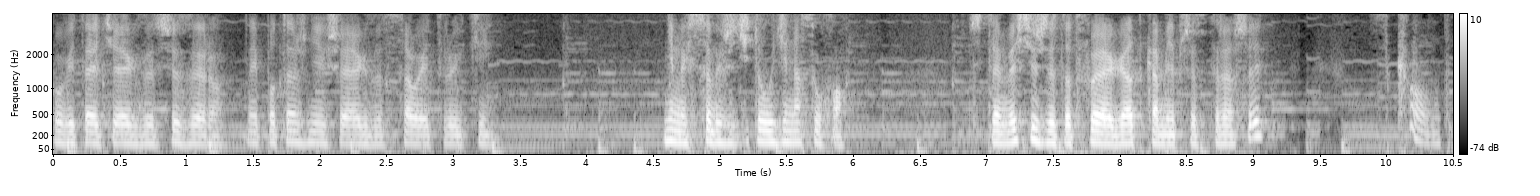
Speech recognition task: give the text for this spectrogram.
Powitajcie Exe 3.0. Najpotężniejsze Exe z całej trójki. Nie myśl sobie, że ci to ujdzie na sucho. Czy ty myślisz, że to twoja gadka mnie przestraszy? Skąd?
